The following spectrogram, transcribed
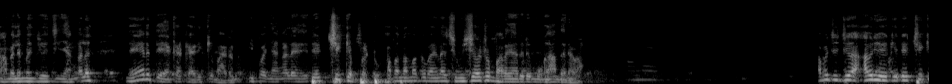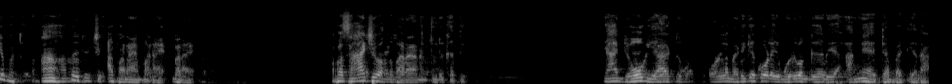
കമലമ്മൻ ചോദിച്ചു ഞങ്ങൾ നേരത്തെയൊക്കെ കഴിക്കുമായിരുന്നു. ഇപ്പൊ ഞങ്ങൾ രക്ഷിക്കപ്പെട്ടു. അപ്പൊ നമുക്ക് വേണ സുവിശേഷം പറയാൻ ഒരു മുഖാന്തരമാണ് അപ്പൊ ചോദിച്ചു അവർ ചോദിക്കും രക്ഷിക്കപ്പെട്ടു. ആ അത് രക്ഷ പറയാം പറയാം പറയാം. അപ്പൊ സാക്ഷി വന്ന് പറയണം ചുരുക്കത്തിൽ. ഞാൻ രോഗിയായിട്ട് ഉള്ള മെഡിക്കൽ കോളേജ് മുഴുവൻ കയറി അങ്ങേയറ്റം പറ്റിയതാ.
